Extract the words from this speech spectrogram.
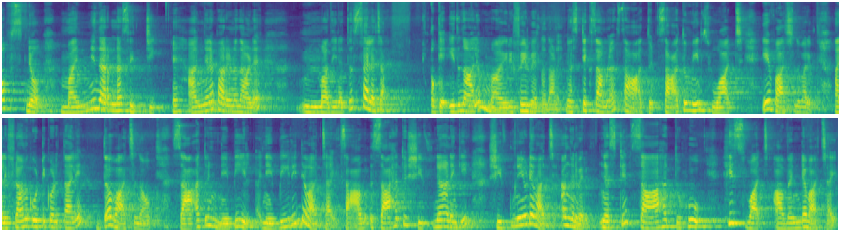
ഓഫ് സ്നോ മഞ്ഞ് നിറഞ്ഞ സിറ്റി അങ്ങനെ പറയുന്നതാണ് മദീനത്ത് സലജ. ഓക്കെ ഇത് നാലും മൈറിഫയിൽ വരുന്നതാണ്. നെക്സ്റ്റ് എക്സാമ്പിൾ സാത്ത് സാത്തു മീൻസ് വാച്ച് ഏ വാച്ച് എന്ന് പറയും. അലിഫ്ലാം കൂട്ടിക്കൊടുത്താൽ ദ വാച്ച് എന്നാവും. സാഹത്തു നബീൽ നബീലിന്റെ വാച്ചായി സാഹത്തു ഷിഫ്ന ആണെങ്കിൽ ഷിഫ്നയുടെ വാച്ച് അങ്ങനെ വരും. നെക്സ്റ്റ് സാഹത്തു ഹു ഹിസ് വാച്ച് അവന്റെ വാച്ചായി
